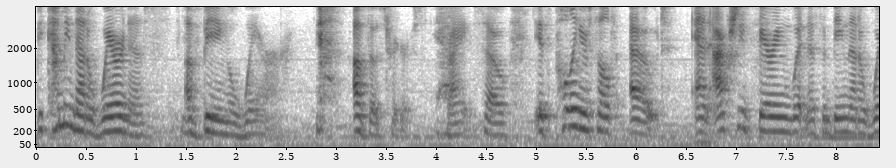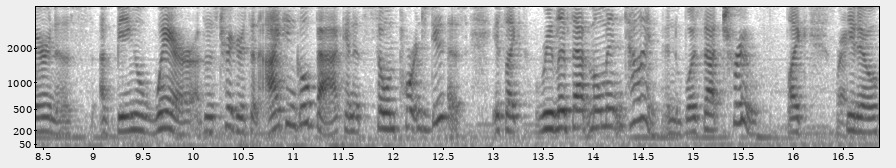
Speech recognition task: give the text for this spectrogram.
becoming that awareness yeah. of being aware of those triggers yes. right so it's pulling yourself out and actually bearing witness and being that awareness of being aware of those triggers and i can go back and it's so important to do this is like relive that moment in time and was that true like right. you know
